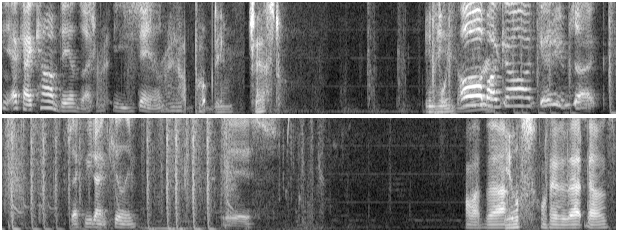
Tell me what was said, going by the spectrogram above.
Okay, calm down, Zach. Straight, He's down. straight up popped him. Chest. In here. Oh my god, get him, Zach. Zach, if you don't kill him. Yes. I'll have that. Heels. Whatever that does.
